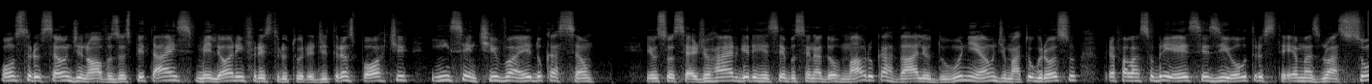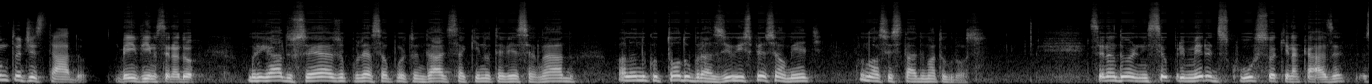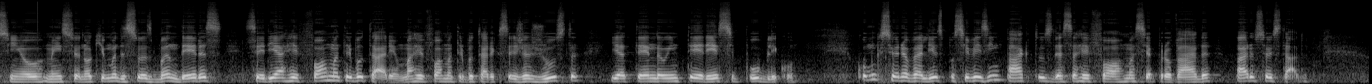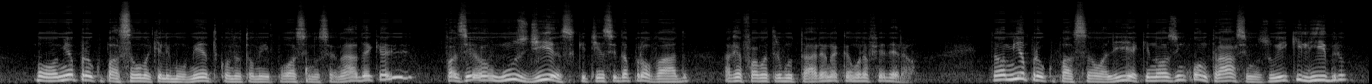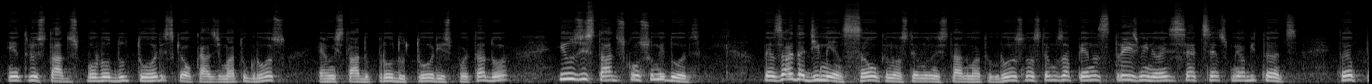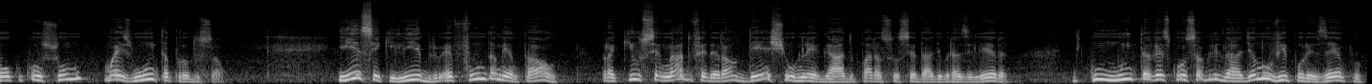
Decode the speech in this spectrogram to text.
Construção de novos hospitais, melhor infraestrutura de transporte e incentivo à educação. Eu sou Sérgio Harger e recebo o senador Mauro Carvalho, do União de Mato Grosso, para falar sobre esses e outros temas no assunto de Estado. Bem-vindo, senador. Obrigado, Sérgio, por essa oportunidade de estar aqui no TV Senado, falando com todo o Brasil e especialmente com o nosso Estado de Mato Grosso. Senador, em seu primeiro discurso aqui na casa, o senhor mencionou que uma de suas bandeiras seria a reforma tributária, uma reforma tributária que seja justa e atenda ao interesse público. Como que o senhor avalia os possíveis impactos dessa reforma, se aprovada, para o seu Estado? Bom, a minha preocupação naquele momento, quando eu tomei posse no Senado, é que fazia alguns dias que tinha sido aprovado a reforma tributária na Câmara Federal. Então, a minha preocupação ali é que nós encontrássemos o equilíbrio entre os estados produtores, que é o caso de Mato Grosso, é um estado produtor e exportador, e os estados consumidores. Apesar da dimensão que nós temos no estado de Mato Grosso, nós temos apenas 3 milhões e 700 mil habitantes. Então é pouco consumo, mas muita produção. E esse equilíbrio é fundamental para que o Senado Federal deixe um legado para a sociedade brasileira com muita responsabilidade. Eu não vi, por exemplo,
